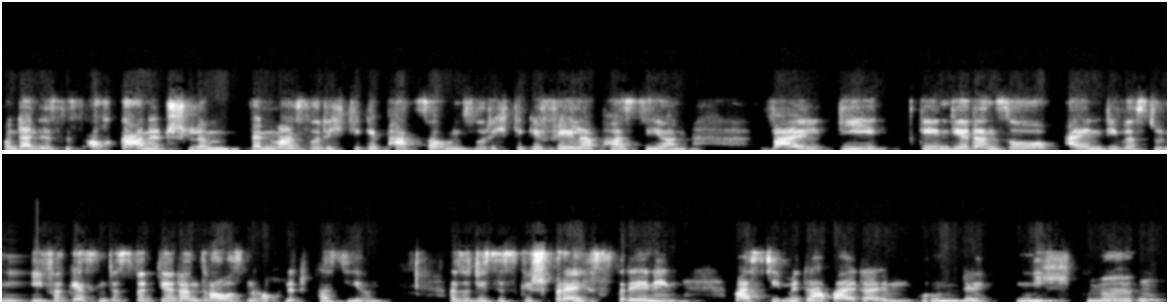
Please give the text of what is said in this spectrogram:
Und dann ist es auch gar nicht schlimm, wenn mal so richtige Patzer und so richtige Fehler passieren, weil die gehen dir dann so ein, die wirst du nie vergessen. Das wird dir dann draußen auch nicht passieren. Also dieses Gesprächstraining, was die Mitarbeiter im Grunde nicht mögen,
